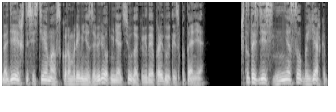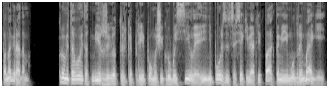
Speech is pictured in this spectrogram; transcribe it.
Надеюсь, что система в скором времени заберет меня отсюда, когда я пройду это испытание. Что-то здесь не особо ярко по наградам. Кроме того, этот мир живет только при помощи грубой силы и не пользуется всякими артефактами и мудрой магией.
